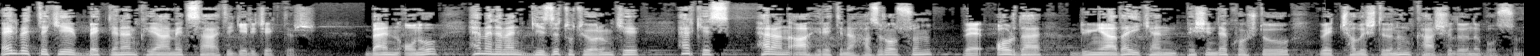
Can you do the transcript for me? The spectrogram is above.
Elbette ki beklenen kıyamet saati gelecektir. Ben onu hemen hemen gizli tutuyorum ki herkes her an ahiretine hazır olsun ve orada dünyadayken peşinde koştuğu ve çalıştığının karşılığını bulsun.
